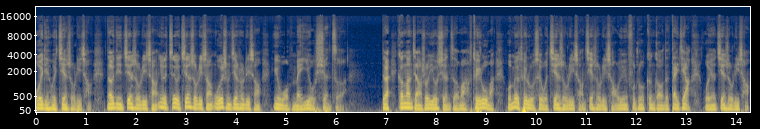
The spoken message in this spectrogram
我一定会坚守立场。那我一定坚守立场，因为只有坚守立场，我为什么坚守立场？因为我没有选择，对吧？刚刚讲说有选择嘛，退路嘛，我没有退路，所以我坚守立场，坚守立场，我愿意付出更高的代价，我要坚守立场。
